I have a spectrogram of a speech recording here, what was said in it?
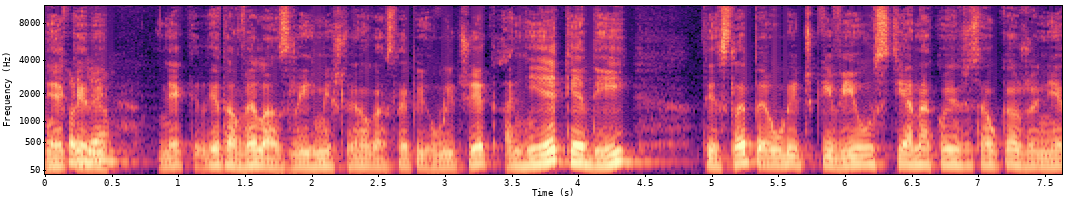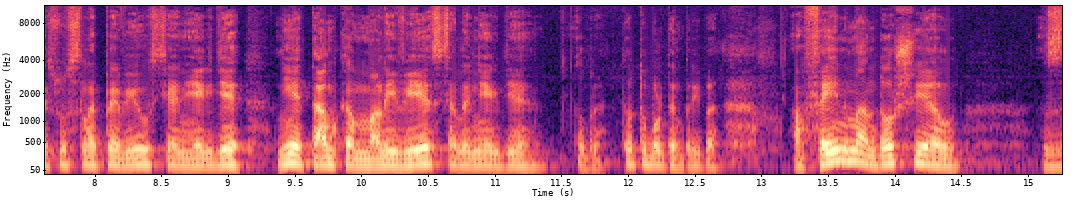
niekedy, niekedy, je tam veľa zlých myšlienok a slepých uličiek a niekedy tie slepé uličky vyústia, nakoniec, že sa ukáže, že nie sú slepé, vyústia niekde, nie tam, kam mali viesť, ale niekde... Dobre, toto bol ten prípad. A Feynman došiel s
